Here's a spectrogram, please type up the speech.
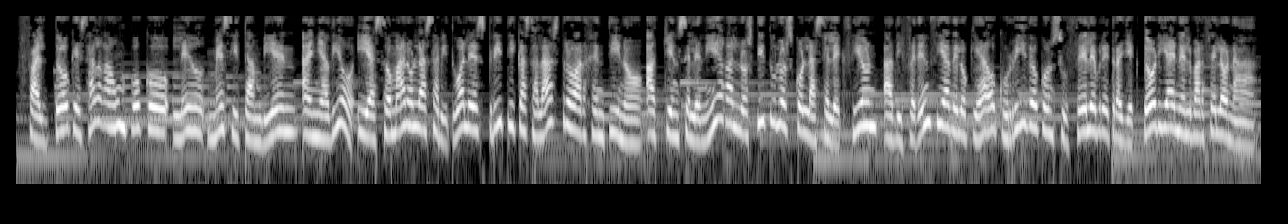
Faltó que salga un poco, Leo, Messi también, añadió, y asomaron las habituales críticas al astro argentino, a quien se le niegan los títulos con la selección, a diferencia de lo que ha ocurrido con su célebre trayectoria en el Barcelona.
